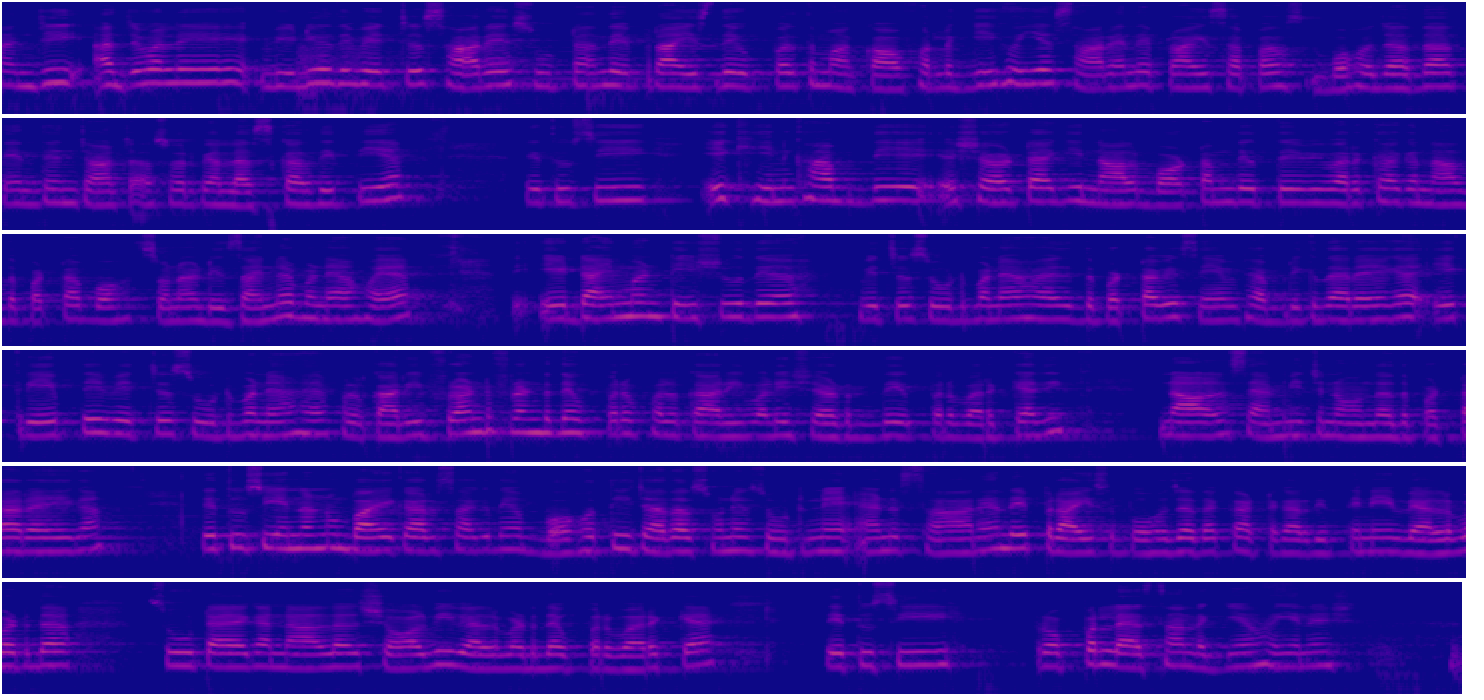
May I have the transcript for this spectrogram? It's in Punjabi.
ਹਾਂਜੀ, ਅੱਜ ਵਾਲੇ ਵੀਡੀਓ ਦੇ ਵਿੱਚ ਸਾਰੇ ਸੂਟਾਂ ਦੇ ਪ੍ਰਾਈਸ ਦੇ ਉੱਪਰ ਧਮਾਕਾ ਆਫਰ ਲੱਗੀ ਹੋਈ ਹੈ। ਸਾਰਿਆਂ ਦੇ ਪ੍ਰਾਈਸ ਆਪਾਂ ਬਹੁਤ ਜ਼ਿਆਦਾ 3-3 4-400 ਰੁਪਏ ਲੈਸ ਕਰ ਦਿੱਤੀ ਹੈ। ਤੇ ਤੁਸੀਂ ਇਹ ਖੀਨ ਖਾਬ ਦੀ ਸ਼ਰਟ ਹੈਗੀ, ਨਾਲ ਬਾਟਮ ਦੇ ਉੱਤੇ ਵੀ ਵਰਕ ਹੈਗਾ, ਨਾਲ ਦੁਪੱਟਾ ਬਹੁਤ ਸੋਹਣਾ ਡਿਜ਼ਾਈਨਰ ਬਣਿਆ ਹੋਇਆ ਹੈ। ਤੇ ਇਹ ਡਾਇਮੰਡ ਟਿਸ਼ੂ ਦੇ ਵਿੱਚ ਸੂਟ ਬਣਿਆ ਹੋਇਆ ਦੁਪੱਟਾ ਵੀ ਸੇਮ ਫੈਬਰਿਕ ਦਾ ਰਹੇਗਾ। ਇਹ ਕ੍ਰੇਪ ਦੇ ਵਿੱਚ ਸੂਟ ਬਣਿਆ ਹੋਇਆ ਹੈ। ਫੁਲਕਾਰੀ ਫਰੰਟ ਫਰੰਟ ਦੇ ਉੱਪਰ ਫੁਲਕਾਰੀ ਵਾਲੀ ਸ਼ਰਟ ਦੇ ਉੱਪਰ ਵਰਕ ਹੈ ਜੀ। ਨਾਲ ਸੈਮੀ ਚਨੌਨ ਦਾ ਦੁਪੱਟਾ ਰਹੇਗਾ। ਤੇ ਤੁਸੀਂ ਇਹਨਾਂ ਨੂੰ ਬਾਏ ਕਰ ਸਕਦੇ ਹੋ। ਬਹੁਤ ਹੀ ਜ਼ਿਆਦਾ ਸੋਹਣੇ ਸੂਟ ਨੇ ਐਂਡ ਸਾਰਿਆਂ ਦੇ ਪ੍ਰਾਈਸ ਬਹੁਤ ਜ਼ਿਆਦਾ ਘੱਟ ਕਰ ਦਿੱਤੇ ਨੇ। ਵੈਲਵਟ ਦਾ ਸੂਟ ਆਏਗਾ, ਨਾਲ ਸ਼ਾਲ ਵੀ ਵੈਲਵਟ ਦਾ ਉੱਪਰ ਵਰਕ ਹੈ। ਤੇ ਤੁਸੀਂ ਪ੍ਰੋਪਰ ਲੈਸਾਂ ਲੱਗੀਆਂ ਹੋਈਆਂ ਨੇ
